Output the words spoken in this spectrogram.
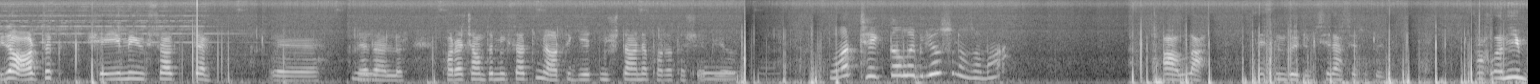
Bir de artık şeyimi yükselttim. Ee, ne derler? Para çantamı yükselttim ya artık 70 tane para taşıyabiliyorum. Lan tek de alabiliyorsun o zaman. Allah. Sesini duydum. Silah sesi duydum. Saklanayım.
